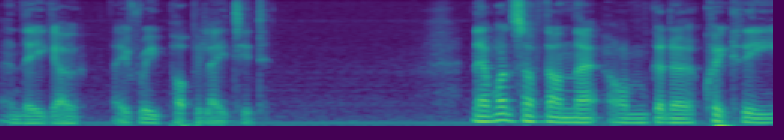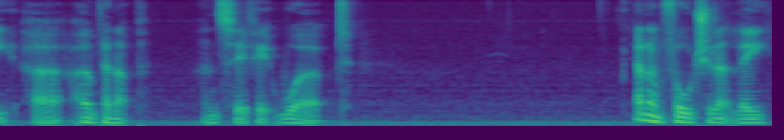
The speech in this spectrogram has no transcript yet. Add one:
And there you go. They've repopulated. Now once I've done that I'm going to quickly uh, open up and see if it worked. and unfortunately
